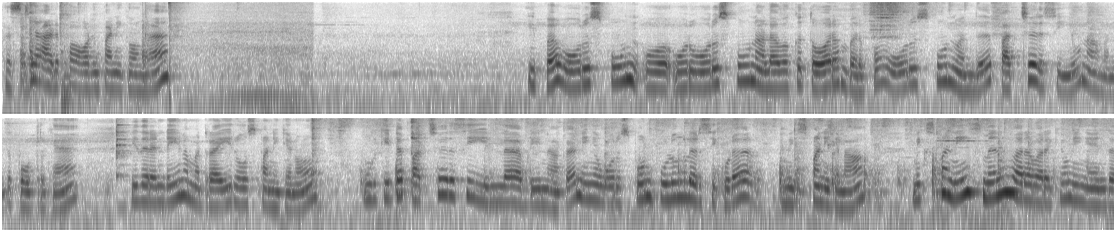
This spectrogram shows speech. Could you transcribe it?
ஃபஸ்ட்டு அடுப்பை ஆன் பண்ணிக்கோங்க. இப்போ ஒரு ஸ்பூன் ஒரு ஒரு ஸ்பூன் அளவுக்கு தோரம்பருப்பும் ஒரு ஸ்பூன் வந்து பச்சரிசியும் நான் வந்து போட்டிருக்கேன். இது ரெண்டையும் நம்ம ட்ரை ரோஸ்ட் பண்ணிக்கணும். உங்ககிட்ட பச்சரிசி இல்லை அப்படின்னாக்கா நீங்கள் ஒரு ஸ்பூன் புழுங்கலரிசி கூட மிக்ஸ் பண்ணிக்கலாம். மிக்ஸ் பண்ணி ஸ்மெல் வர வரைக்கும் நீங்கள் இந்த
